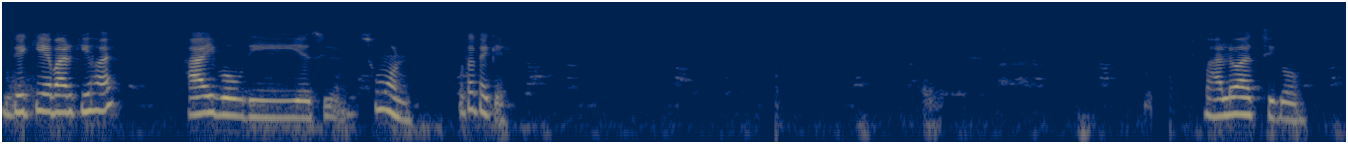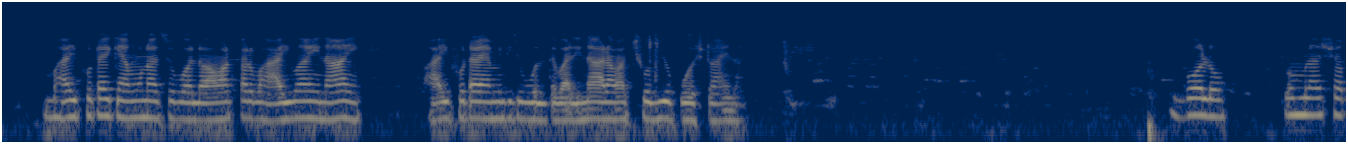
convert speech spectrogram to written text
দেখি এবার কি হয়। হাই বৌদি সুমন কোথা থেকে? ভালো আছি গো। ভাই ফোটায় কেমন আছো বলো? আমার তার ভাই ভাই নাই। ভাই ফোটায় আমি কিছু বলতে পারি না, আর আমার ছবিও পোস্ট হয় না। বলো, তোমরা সব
